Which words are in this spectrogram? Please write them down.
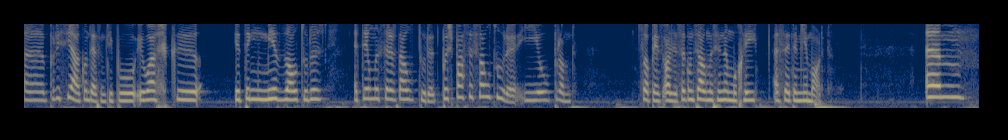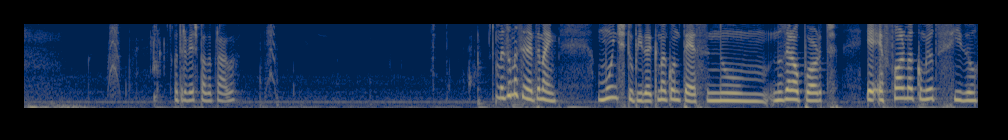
Uh, por isso, já, acontece-me. Tipo, eu acho que eu tenho medo de alturas até uma certa altura. Depois passa essa altura e eu, pronto. Só penso: olha, se acontecer alguma cena, morri, aceita a minha morte. Um... Outra vez, pausa para a água. Mas uma cena também muito estúpida que me acontece no, nos aeroportos é a forma como eu decido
